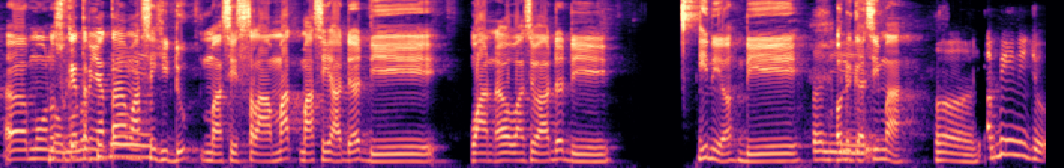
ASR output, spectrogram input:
em, Momonosuke Momonosuke. ternyata masih hidup, masih selamat, masih ada di one eh, masih ada di ini ya di di- Onigashima. Eh, tapi ini cuy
